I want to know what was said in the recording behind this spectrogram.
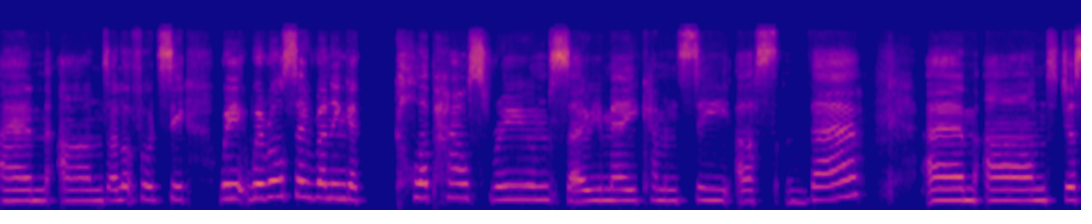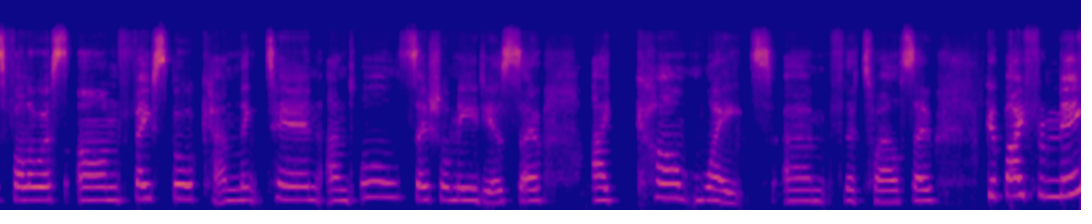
Um, and I look forward to see. We we're also running a clubhouse room, so you may come and see us there. Um, and just follow us on Facebook and LinkedIn and all social medias. So I can't wait um, for the 12th. So goodbye from me.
